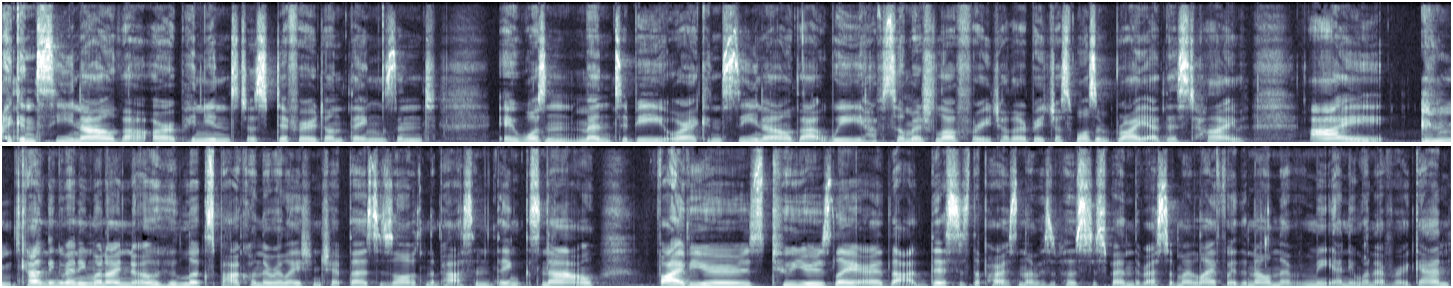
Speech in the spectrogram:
I can see now that our opinions just differed on things and it wasn't meant to be, or I can see now that we have so much love for each other, but it just wasn't right at this time. I can't think of anyone I know who looks back on the relationship that's dissolved in the past and thinks now, five years, two years later, that this is the person I was supposed to spend the rest of my life with and I'll never meet anyone ever again.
